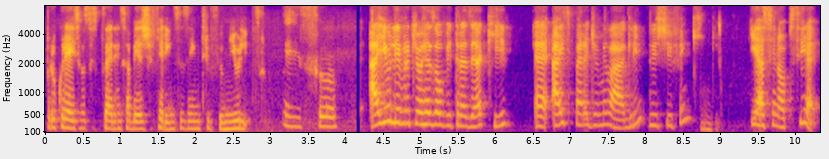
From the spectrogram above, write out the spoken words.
procurei se vocês quiserem saber as diferenças entre o filme e o livro. Isso. Aí o livro que eu resolvi trazer aqui é A Espera de um Milagre, do Stephen King. E a sinopse é:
